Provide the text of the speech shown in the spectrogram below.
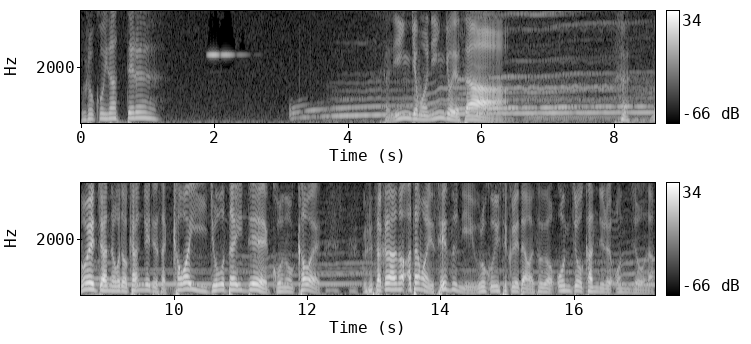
鱗になってる。人魚も人魚でさ。ノエちゃんのことを考えてさ可愛い状態でこの可愛い魚の頭にせずに鱗にしてくれたのはその温情を感じる温情な。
